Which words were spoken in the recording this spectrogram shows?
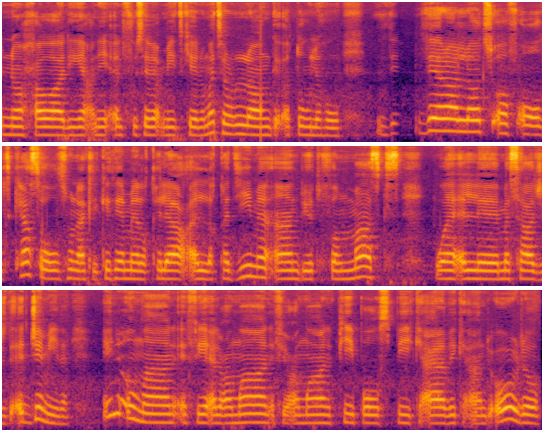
إنه حوالي يعني 1700 كيلومتر long طوله. There are lots of old castles. هناك الكثير من القلاع القديمة and beautiful mosques والمساجد الجميلة. In Oman في العمان في عمان people speak Arabic and Urdu.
